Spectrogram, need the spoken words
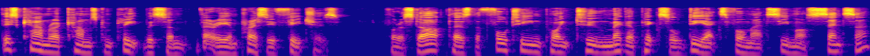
this camera comes complete with some very impressive features. For a start, there's the 14.2 megapixel DX format CMOS sensor,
